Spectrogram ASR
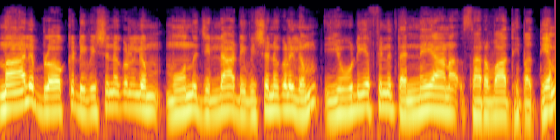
നാല് ബ്ലോക്ക് ഡിവിഷനുകളിലും മൂന്ന് ജില്ലാ ഡിവിഷനുകളിലും യു ഡി എഫിന് തന്നെയാണ് സർവാധിപത്യം.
